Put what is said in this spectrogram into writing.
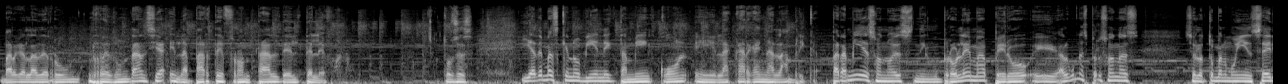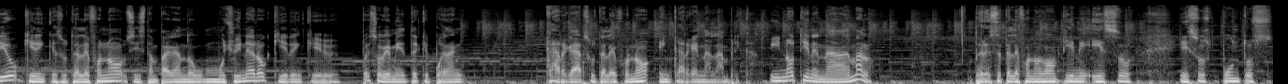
valga la redundancia, en la parte frontal del teléfono. Entonces, y además que no viene también con eh, la carga inalámbrica. Para mí eso no es ningún problema, pero eh, algunas personas se lo toman muy en serio, quieren que su teléfono, si están pagando mucho dinero, quieren que, pues obviamente que puedan cargar su teléfono en carga inalámbrica. Y no tiene nada de malo. Pero este teléfono no tiene eso, esos puntos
